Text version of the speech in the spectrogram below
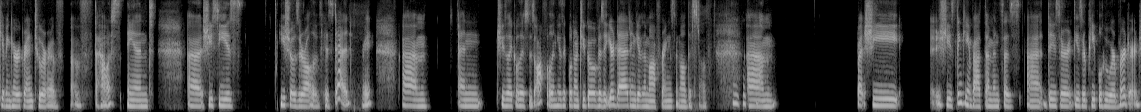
giving her a grand tour of of the house, and uh, she sees he shows her all of his dead, right? Um, and she's like, "Oh, this is awful," and he's like, "Well, don't you go visit your dead and give them offerings and all this stuff?" um, but she she's thinking about them and says uh, these are these are people who were murdered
